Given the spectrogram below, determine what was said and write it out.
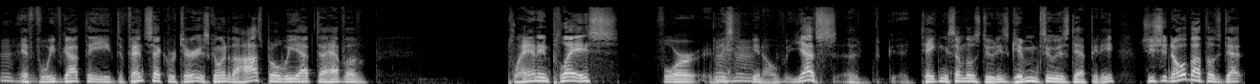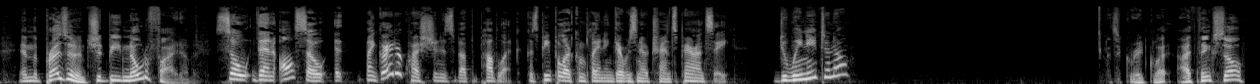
Mm-hmm. if we've got the defense secretary who's going to the hospital, we have to have a plan in place." For at least, Mm-hmm. you know, yes, uh, taking some of those duties, give them to his deputy. She should know about those debt, and the president should be notified of it. So then also, uh, my greater question is about the public because people are complaining there was no transparency. Do we need to know? That's a great question. I think so.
